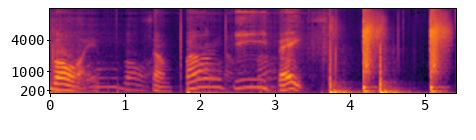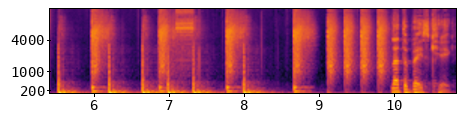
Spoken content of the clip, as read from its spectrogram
boy, some funky bass. Let the bass kick.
